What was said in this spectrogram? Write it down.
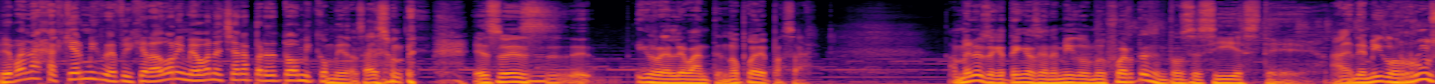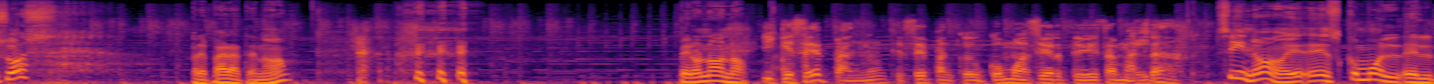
me van a hackear mi refrigerador y me van a echar a perder toda mi comida. O sea, eso, es eh, irrelevante, no puede pasar. A menos de que tengas enemigos muy fuertes, entonces sí, este, a enemigos rusos, prepárate, ¿no? Pero no, no. Y que sepan, ¿no? Que sepan cómo hacerte esa maldad. Sí, no, e, es, como el,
